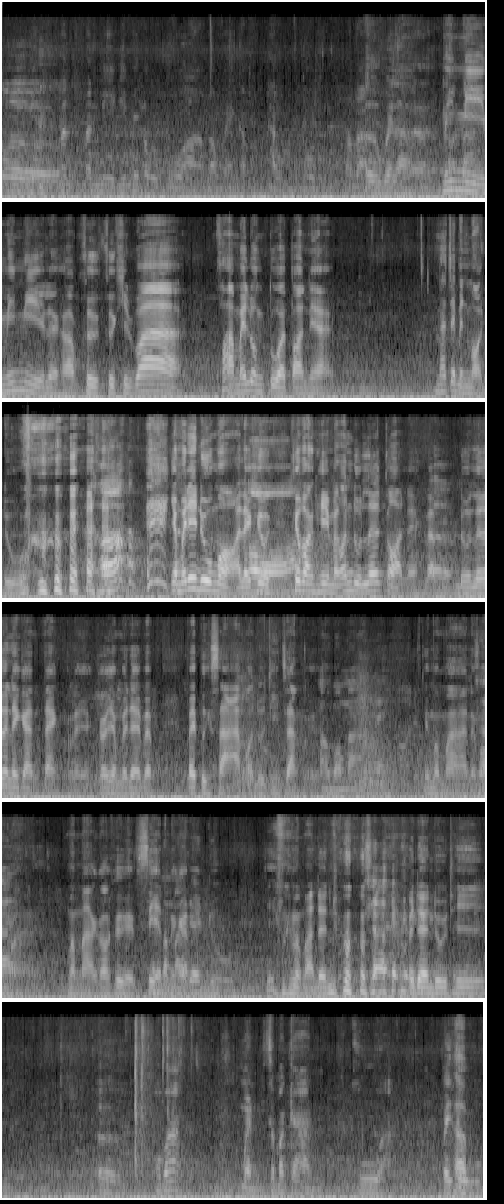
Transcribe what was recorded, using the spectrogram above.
เออมันมันมีที่ไม่ลงตัวบ้างไหมกับทางตรงว่าแบบเออเวลาไม่มีไม่มีเลยครับ คือคือคิดว่าความไม่ลงตัวตอนเนี้ยน่าจะเป็นหมอดูฮะยังไม่ได้ดูหมอเลยคืออ๋อคือบางทีมันต้องดูเลิกษ์ก่อนเลยแบบเออดูเลิกษ์ในการแต่งอะไรก็ยังไม่ได้แบบไปปรึกษาหมอดูจริงจังเลย เอามามาให้นี่มามาเนี่ยใช่มามา มามาก็คือเซียนเหมือนกันให้มาม่าเดินดูมามาเดินดูใช่ ไปเดินดูที่ เออ เพราะว่าเหมือนสมการคู่อะไปครัดูบ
